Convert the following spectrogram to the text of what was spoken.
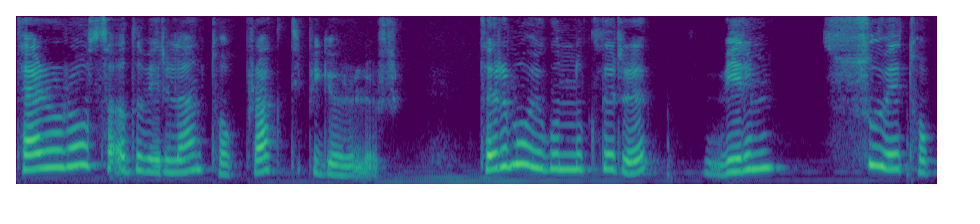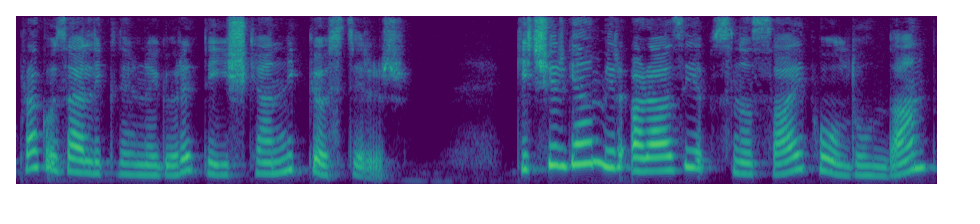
Terrorosa adı verilen toprak tipi görülür. Tarıma uygunlukları verim, su ve toprak özelliklerine göre değişkenlik gösterir. Geçirgen bir arazi yapısına sahip olduğundan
